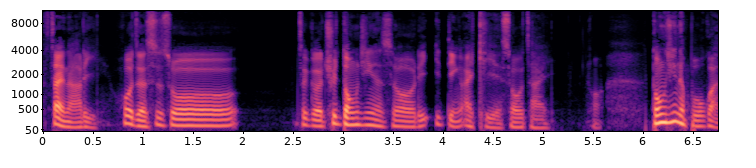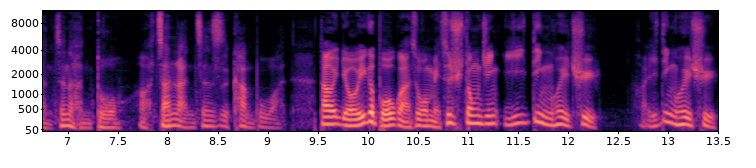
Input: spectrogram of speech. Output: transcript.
在哪里？或者是说，这个去东京的时候，你一定爱去的所在啊。东京的博物馆真的很多啊，展览真是看不完。但有一个博物馆是我每次去东京一定会去啊，一定会去。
